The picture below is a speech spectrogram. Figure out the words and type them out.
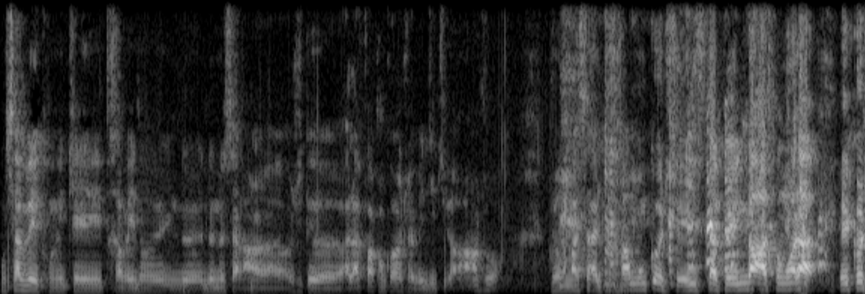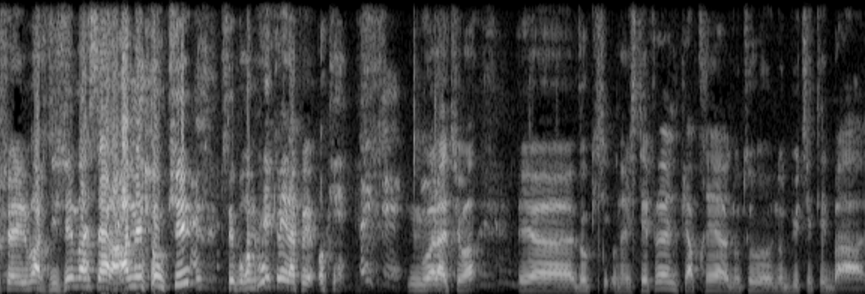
Vous savez qu'on est qu'il travaille dans une de, de nos salles. hein. J'étais euh, à la fac encore, j'avais dit, tu verras un jour. J'aurai ma salle, tu seras mon coach. Et il se tapait une barre à ce moment-là. Et quand je suis allé le voir, je dis, j'ai ma salle, ramène ton cul. C'est pour le mec là, il a fait, ok. Ok. Voilà, tu vois. Et euh, donc, on a eu Stephen. Puis après, euh, notre, notre but, c'était de, bah,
